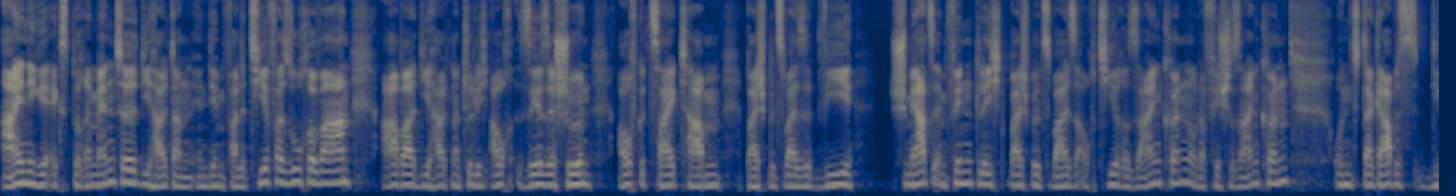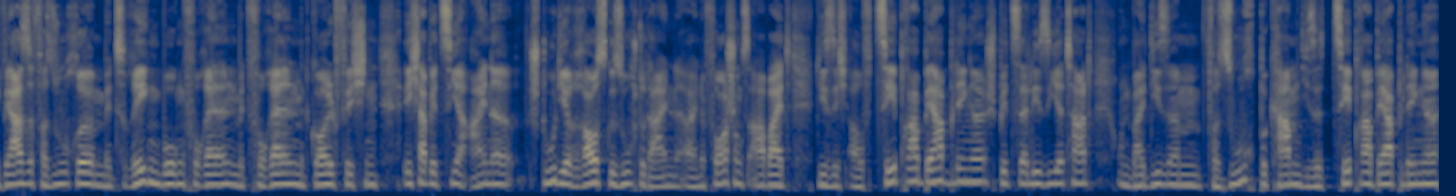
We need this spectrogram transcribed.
einige Experimente, die halt dann in dem Falle Tierversuche waren, aber die halt natürlich auch sehr, sehr schön aufgezeigt haben, beispielsweise wie schmerzempfindlich beispielsweise auch Tiere sein können oder Fische sein können. Und da gab es diverse Versuche mit Regenbogenforellen, mit Forellen, mit Goldfischen. Ich habe jetzt hier eine Studie rausgesucht oder eine, eine Forschungsarbeit, die sich auf Zebrabärblinge spezialisiert hat. Und bei diesem Versuch bekamen diese Zebrabärblinge,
